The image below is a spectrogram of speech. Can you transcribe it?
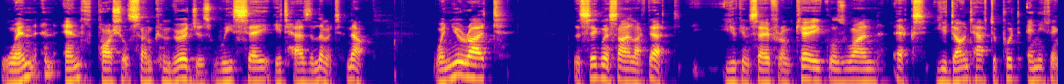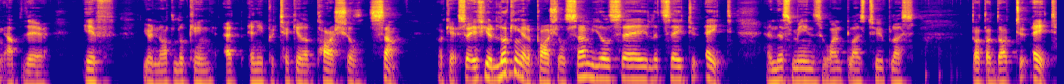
When an nth partial sum converges, we say it has a limit. Now, when you write the sigma sign like that, you can say from k equals 1 x. You don't have to put anything up there if you're not looking at any particular partial sum. Okay, so if you're looking at a partial sum, you'll say, let's say to 8. And this means 1 plus 2 plus dot dot dot to 8.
